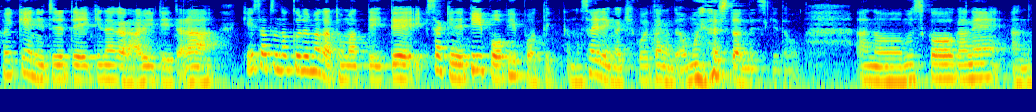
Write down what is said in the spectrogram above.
保育園に連れて行きながら歩いていたら警察の車が止まっていてさっきねピーポーピーポーってあのサイレンが聞こえたので思い出したんですけどあの息子がねあの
